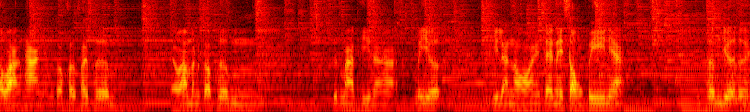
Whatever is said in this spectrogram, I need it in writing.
ระหว่างทางเนี่ยมันก็ค่อย ๆ เพิ่ม แต่ว่ามันก็เพิ่มขึ้นมาทีละไม่เยอะทีละน้อย แต่ใน 2 ปีเนี่ยมันเพิ่มเยอะเลย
